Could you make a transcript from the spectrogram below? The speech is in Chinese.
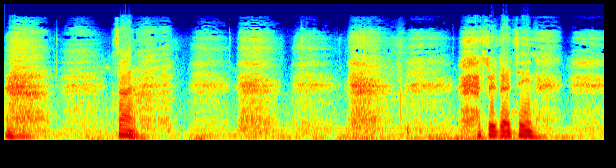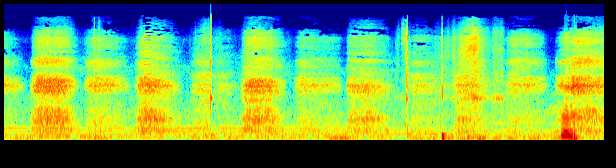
赞。最带劲。唉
